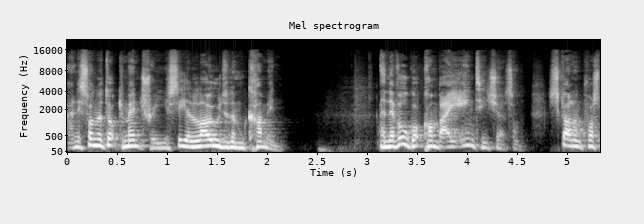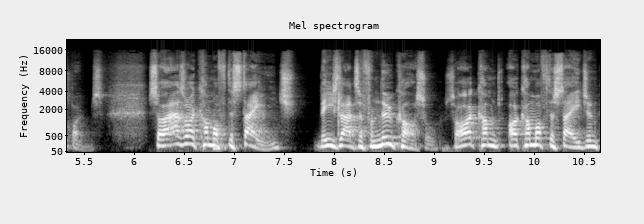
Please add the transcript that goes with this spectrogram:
and it's on the documentary. You see a load of them coming. And they've all got Combat 18 t-shirts on, skull and crossbones. So as I come off the stage, these lads are from Newcastle. So I come, I come off the stage, and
